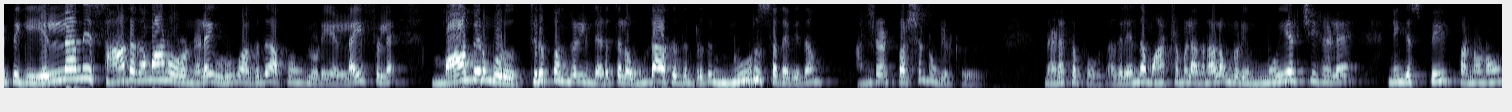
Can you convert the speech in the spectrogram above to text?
இப்ப இங்க எல்லாமே சாதகமான ஒரு நிலை உருவாகுது. அப்போ உங்களுடைய லைஃப்ல மாபெரும் ஒரு திருப்பங்கள் இந்த இடத்துல உண்டாகுதுன்றது நூறு சதவீதம் ஹண்ட்ரட் பர்சன்ட் உங்களுக்கு நடக்க போகுது. அதில் எந்த மாற்றமும் இல்லை. அதனால் உங்களுடைய முயற்சிகளை நீங்கள் ஸ்பீட் பண்ணணும்.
